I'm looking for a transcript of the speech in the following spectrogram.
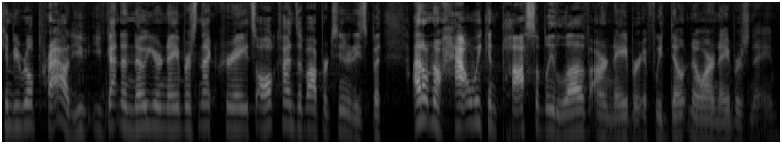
can be real proud. You've, you've gotten to know your neighbors, and that creates all kinds of opportunities. But I don't know how we can possibly love our neighbor if we don't know our neighbor's name.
